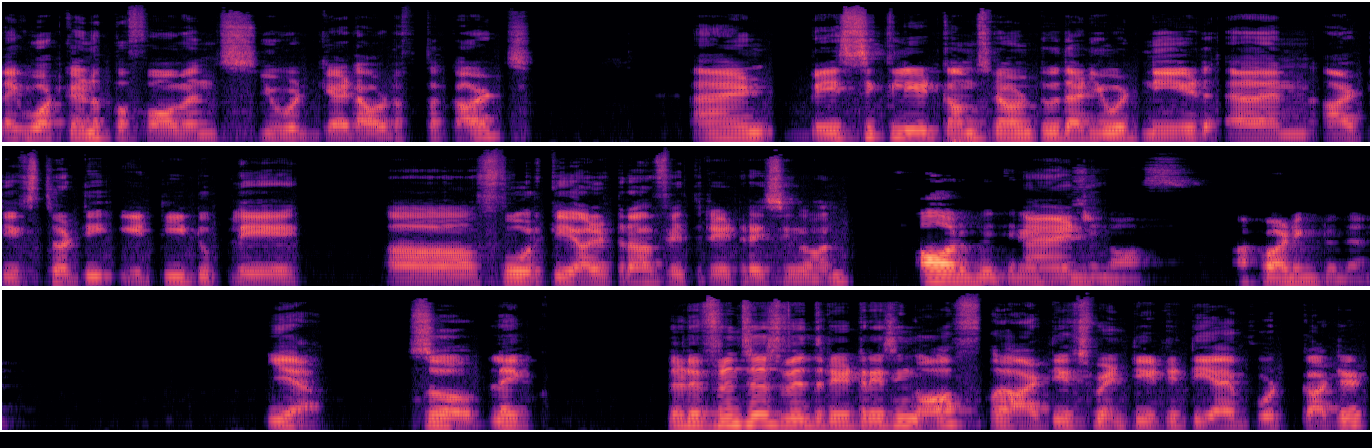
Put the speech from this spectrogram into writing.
like what kind of performance you would get out of the cards and basically it comes down to that you would need an rtx 3080 to play uh, 4k ultra with ray tracing on Or with ray And- tracing off, according to them. Yeah. So like the difference is with ray tracing off, a RTX 2080 Ti would cut it,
